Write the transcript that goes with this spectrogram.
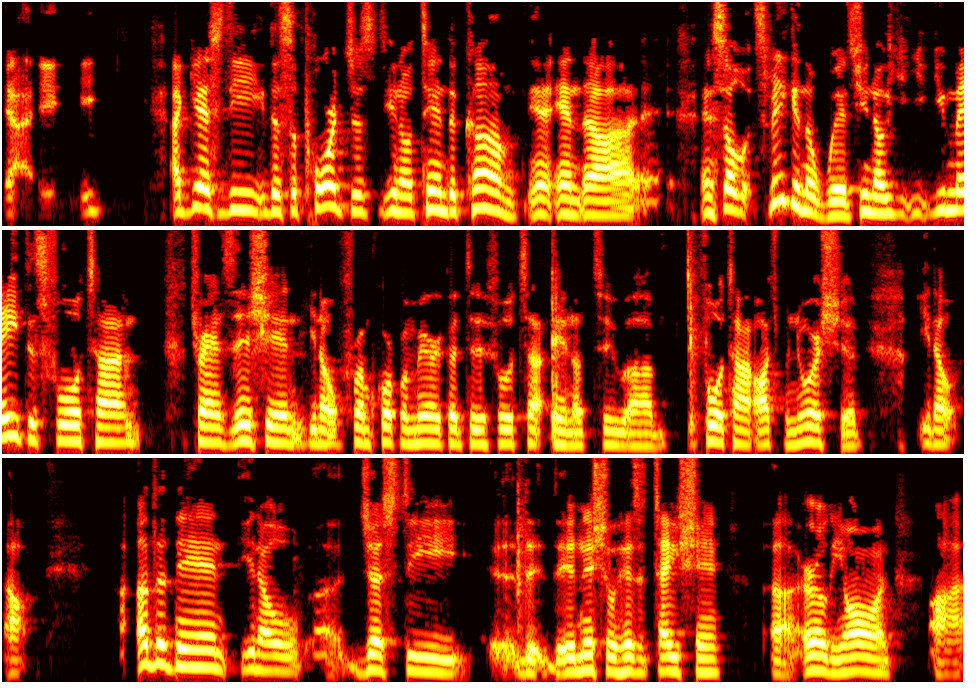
Yeah, yeah, I guess the the support just you know tend to come and and, uh, and so speaking of which, you know, you, you made this full time transition, you know, from corporate America to full time, you know, to um, full time entrepreneurship. You know, uh, other than you know uh, just the, the, the initial hesitation uh, early on. Uh,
